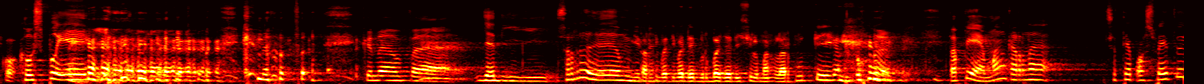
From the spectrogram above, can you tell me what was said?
kok cosplay gitu kenapa kenapa jadi serem gitu tiba-tiba dia berubah jadi siluman ular putih kan. tapi emang karena setiap ospek itu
